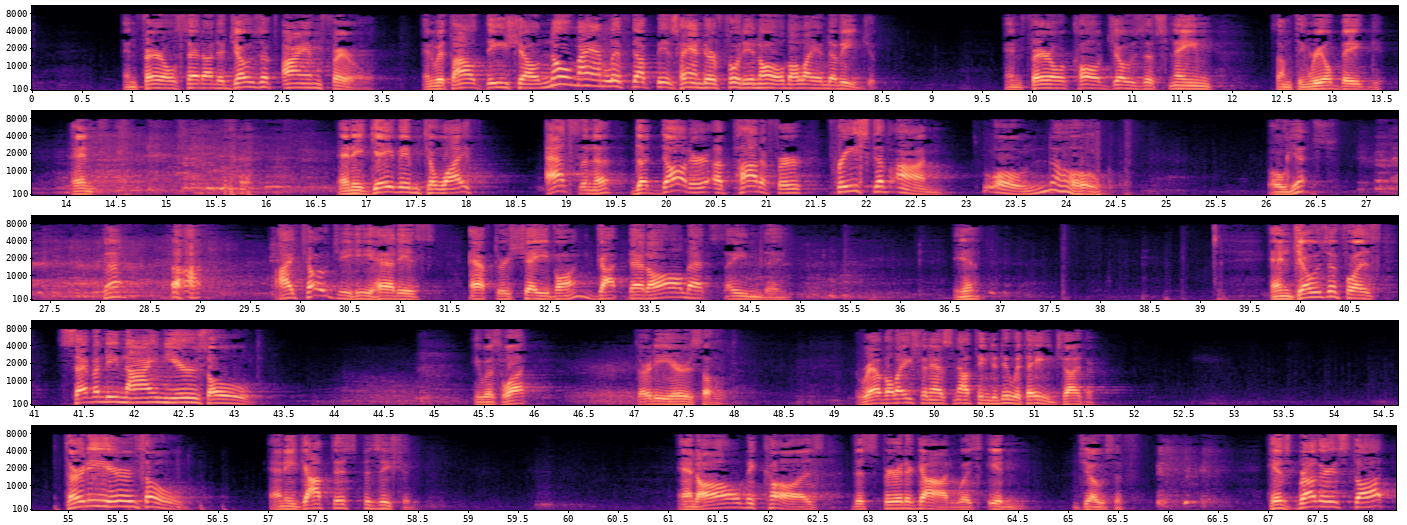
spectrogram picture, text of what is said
And Pharaoh said unto Joseph, I am Pharaoh, and without thee shall no man lift up his hand or foot in all the land of Egypt. And Pharaoh called Joseph's name something real big, and and he gave him to wife Asenath, the daughter of Potiphar, priest of On. Oh, no. Oh, yes. I told you he had his aftershave on. Got that all that same day. Yeah. And Joseph was 79 years old. He was what? 30 years old. Revelation has nothing to do with age either. 30 years old, and he got this position. And all because the Spirit of God was in Joseph. His brothers thought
